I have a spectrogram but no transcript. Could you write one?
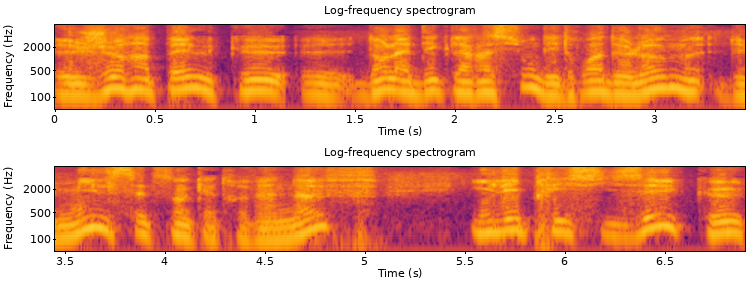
Euh, je rappelle que euh, dans la Déclaration des droits de l'homme de 1789, il est précisé que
